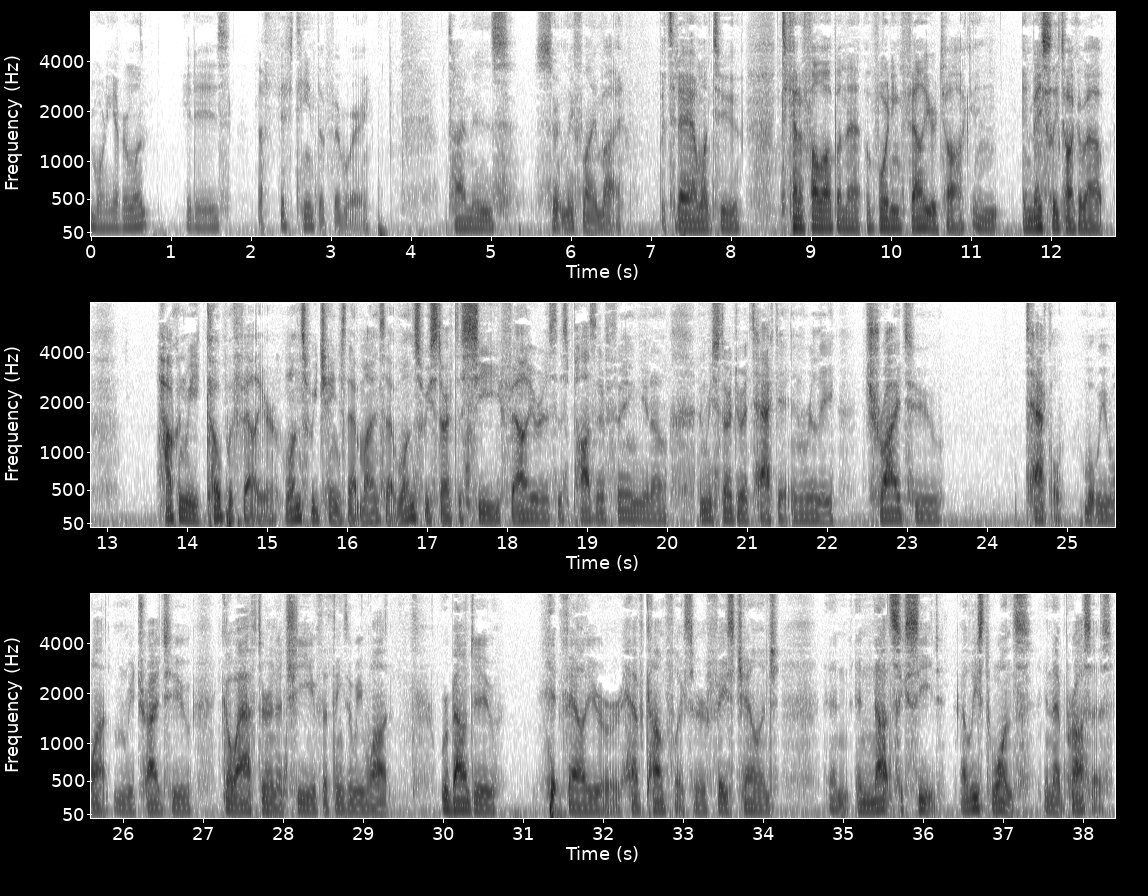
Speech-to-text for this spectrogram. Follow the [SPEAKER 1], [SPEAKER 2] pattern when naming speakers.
[SPEAKER 1] Good morning, everyone. It is the 15th of February. Time is certainly flying by. But today I want to to kind of follow up on that avoiding failure talk and and basically talk about how can we cope with failure once we change that mindset once we start to see failure as this positive thing you know and we start to attack it and really try to tackle what we want and we try to go after and achieve the things that we want we're bound to hit failure or have conflicts or face challenge and, and not succeed at least once in that process.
